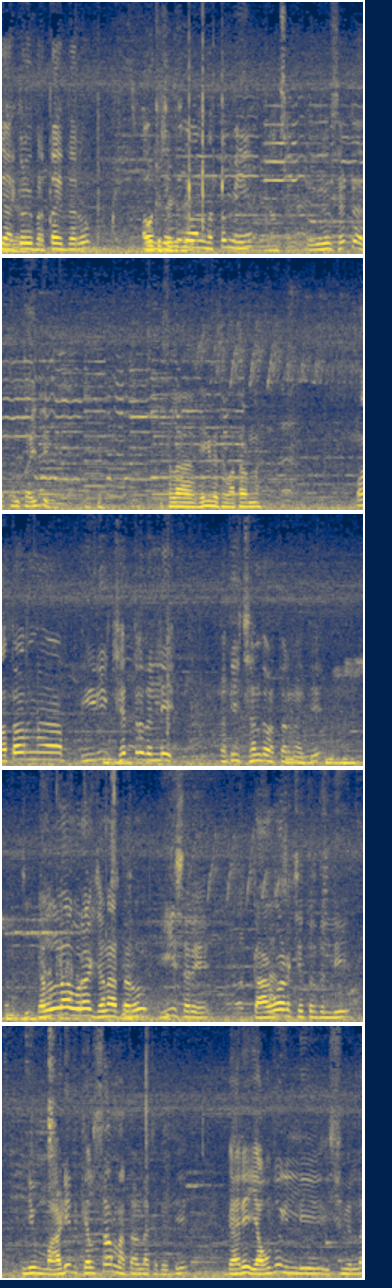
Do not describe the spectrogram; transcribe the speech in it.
ಜಾರಕಿಹೊಳಿ ಬರ್ತಾ ಇದ್ದರು. ಅವ್ರ ಜೊತೆಗೆ ಒಂದು ಮತ್ತೊಮ್ಮೆ ಸೆಟ್ ತುಂಬ ಇದ್ದೀವಿ. ಸಲ ಹೇಗಿದೆ ಸರ್ ವಾತಾವರಣ? ವಾತಾವರಣ ಇಡೀ ಕ್ಷೇತ್ರದಲ್ಲಿ ಅತಿ ಚಂದ ವಾತಾವರಣ ಐತಿ. ಎಲ್ಲ ಊರಾಗ ಜನ ಆತಾರು ಈ ಸರಿ ಕಾಗವಾಡ ಕ್ಷೇತ್ರದಲ್ಲಿ ನೀವು ಮಾಡಿದ ಕೆಲಸ ಮಾತಾಡ್ಲಕ್ಕತೈತಿ ಬೇರೆ ಯಾವುದೂ ಇಲ್ಲಿ ಇಶ್ಯೂ ಇಲ್ಲ.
